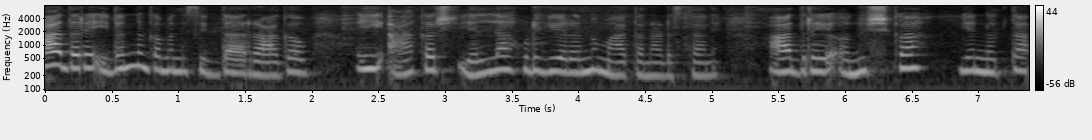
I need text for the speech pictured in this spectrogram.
ಆದರೆ ಇದನ್ನು ಗಮನಿಸಿದ್ದ ರಾಘವ್, ಈ ಆಕರ್ಷ್ ಎಲ್ಲ ಹುಡುಗಿಯರನ್ನು ಮಾತನಾಡಿಸ್ತಾನೆ. ಆದರೆ ಅನುಷ್ಕಾ ಎನ್ನುತ್ತಾ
